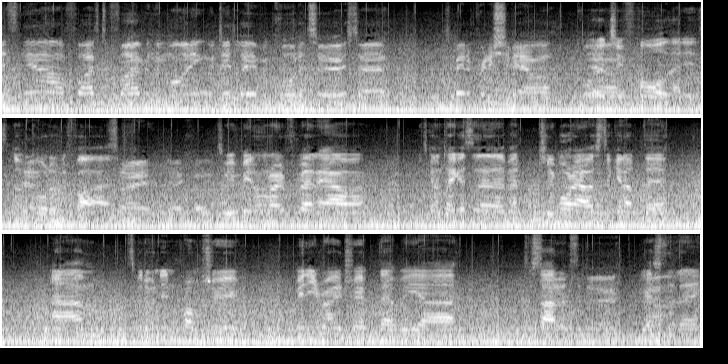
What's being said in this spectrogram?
it's now 5 to 5 in the morning, we did leave a quarter to, so it's been a pretty shit hour. Quarter to four, that is, not Yeah. quarter to five. Sorry, yeah, quarter to So we've been on the road for about an hour. It's going to take us uh, about two more hours to get up there. Um, it's a bit of an impromptu mini road trip that we uh, decided to do. Yesterday.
